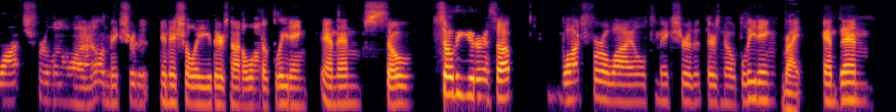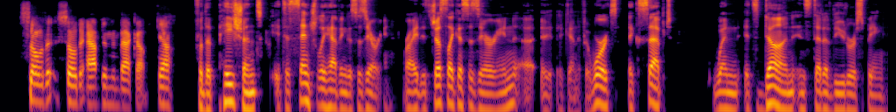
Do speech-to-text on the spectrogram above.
watch for a little while and make sure that initially there's not a lot of bleeding. And then sew sew the uterus up, watch for a while to make sure that there's no bleeding, Right. and then sew the sew the abdomen back up. Yeah. for the patient, it's essentially having a cesarean, right? It's just like a cesarean, uh, again, if it works, except when it's done, instead of the uterus being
